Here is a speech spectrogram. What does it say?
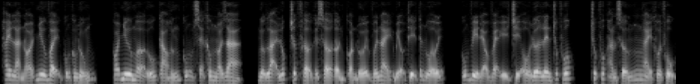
Hay là nói như vậy cũng không đúng, coi như MU cao hứng cũng sẽ không nói ra, ngược lại lúc trước Ferguson còn đối với này biểu thị tiếc nuối, cũng vì đẹo vẹ ý chị ô đưa lên chúc phúc, chúc phúc hắn sớm ngày khôi phục.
